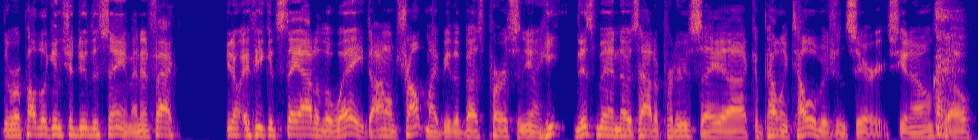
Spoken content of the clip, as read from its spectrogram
the Republicans should do the same. And in fact, you know, if he could stay out of the way, Donald Trump might be the best person. You know, he this man knows how to produce a uh, compelling television series. You know, so.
